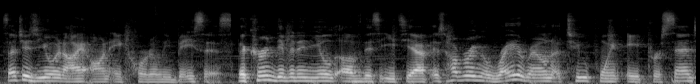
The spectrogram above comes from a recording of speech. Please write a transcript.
such as you and I on a quarterly basis. The current dividend yield of this ETF is hovering right around 2.8%,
